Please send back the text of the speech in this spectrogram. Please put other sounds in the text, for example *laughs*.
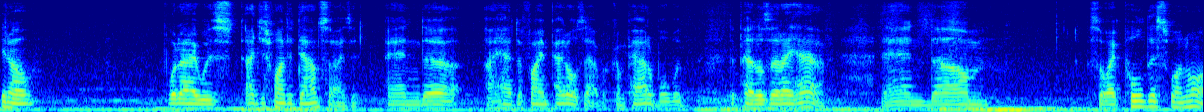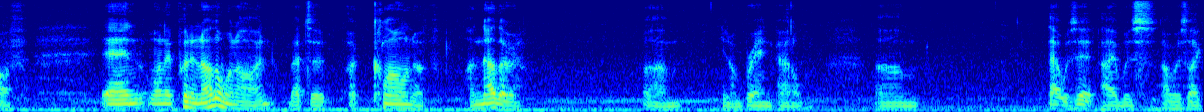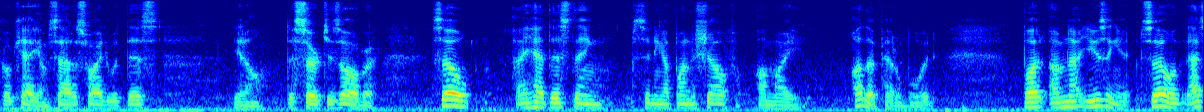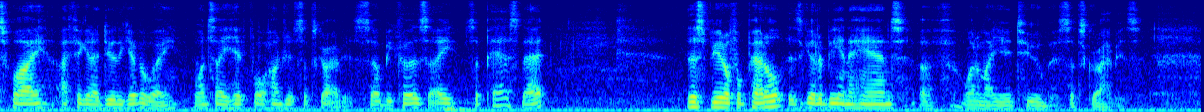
you know, what I was, I just wanted to downsize it. And uh, I had to find pedals that were compatible with the pedals that I have. And um, so I pulled this one off. And when I put another one on, that's a, a clone of another um, you know, brand pedal. Um, that was it. I was I was like, okay, I'm satisfied with this. You know, the search is over. So I had this thing sitting up on the shelf on my other pedal board, but I'm not using it. So that's why I figured I'd do the giveaway once I hit 400 subscribers. So because I surpassed that, this beautiful pedal is going to be in the hands of one of my YouTube subscribers.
